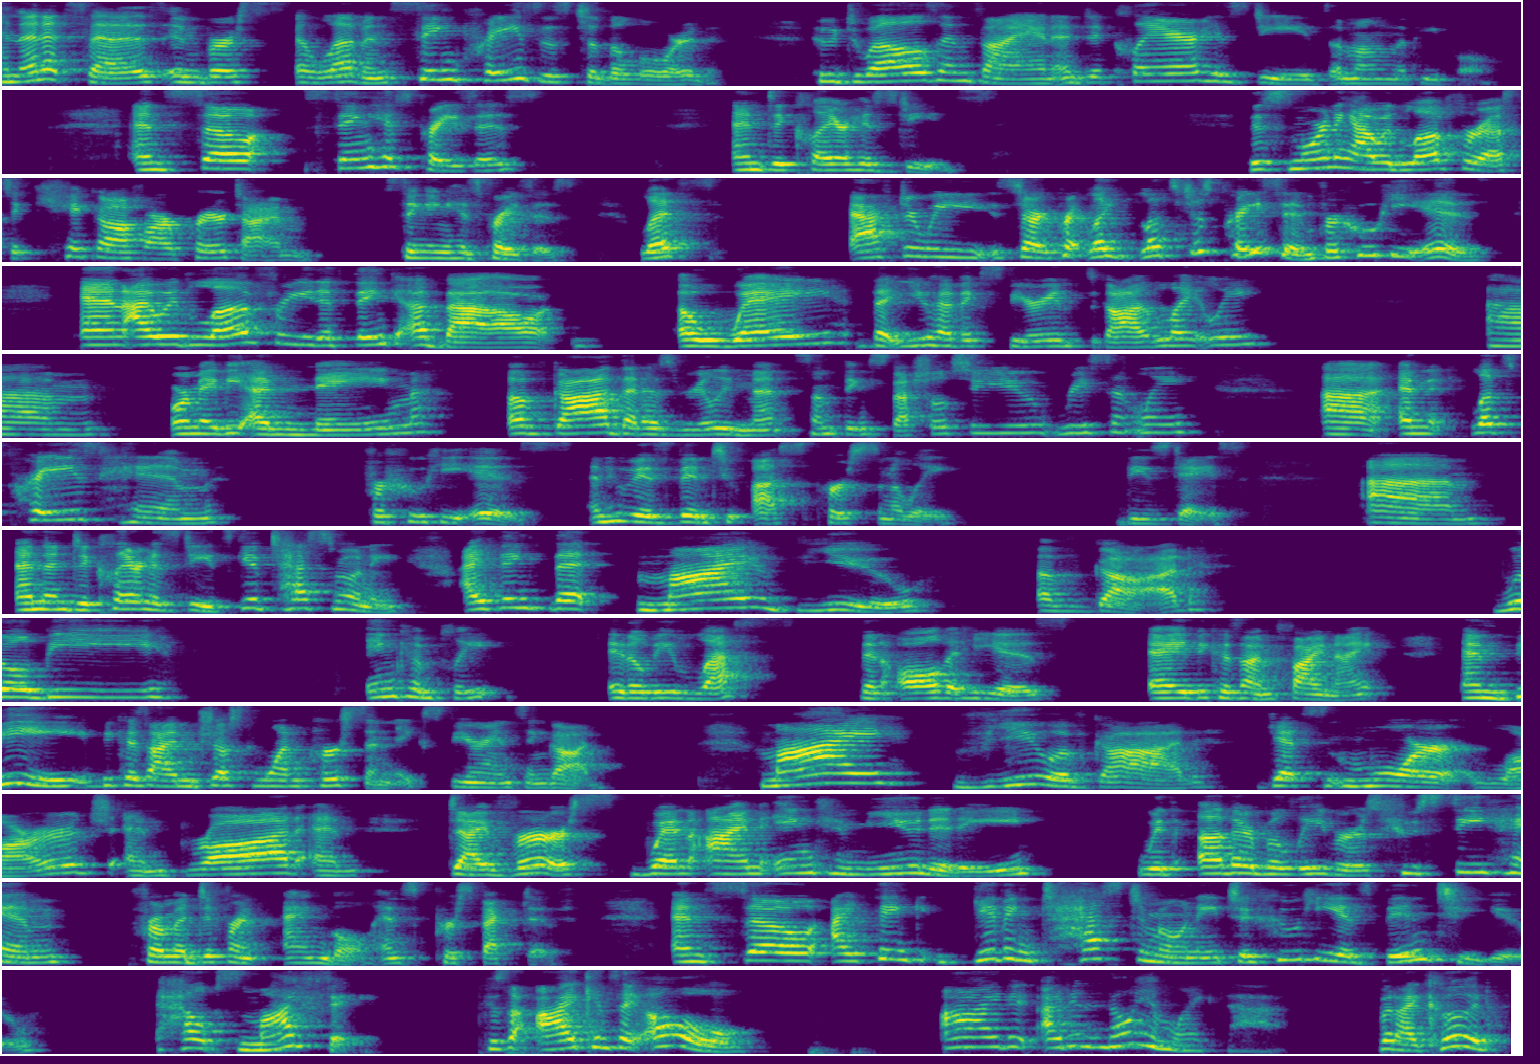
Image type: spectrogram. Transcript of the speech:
And then it says in verse 11 sing praises to the Lord who dwells in Zion and declare his deeds among the people. And so sing his praises and declare his deeds. This morning, I would love for us to kick off our prayer time singing his praises. Let's, after we start, like, let's just praise him for who he is and I would love for you to think about a way that you have experienced God lately, um, or maybe a name of God that has really meant something special to you recently. Uh, and let's praise Him for who He is and who He has been to us personally these days. Um, and then declare His deeds, give testimony. I think that my view of God will be incomplete. It'll be less than all that he is. A, because I'm finite, and B, because I'm just one person experiencing God. My view of God gets more large and broad and diverse when I'm in community with other believers who see him from a different angle and perspective. And so I think giving testimony to who he has been to you helps my faith because I can say, "Oh, I did I didn't know him like that, but I could.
